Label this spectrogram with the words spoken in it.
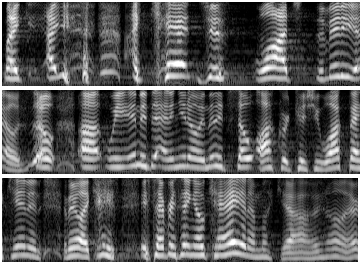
Like, I, I can't just watched the video. So uh, we ended that, and you know, and then it's so awkward because you walk back in and, and they're like, hey, is, is, everything okay? And I'm like, yeah, you know,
